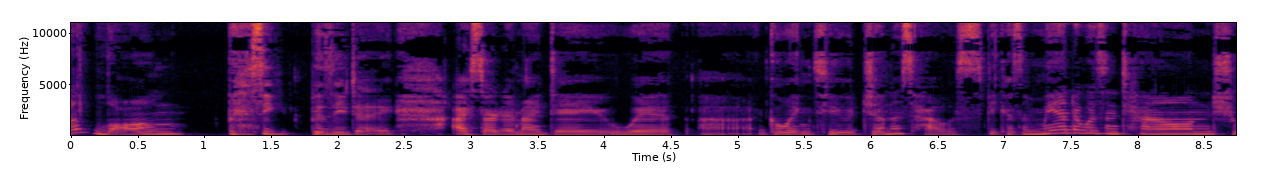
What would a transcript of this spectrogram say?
a long busy busy day. I started my day with uh, going to jenna's house because amanda was in town. She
